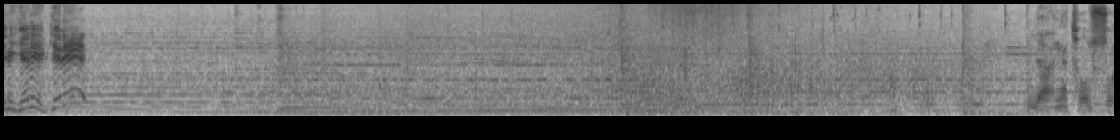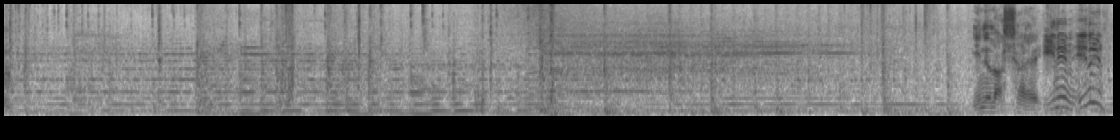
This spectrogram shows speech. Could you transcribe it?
Geri geri geri! Lanet olsun. İnin aşağıya, inin, inin!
